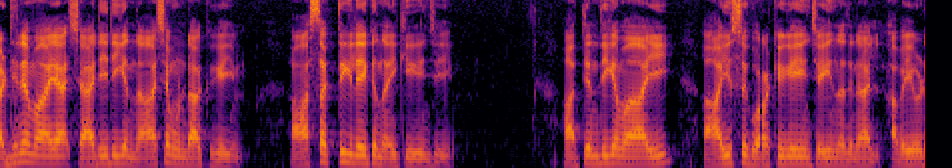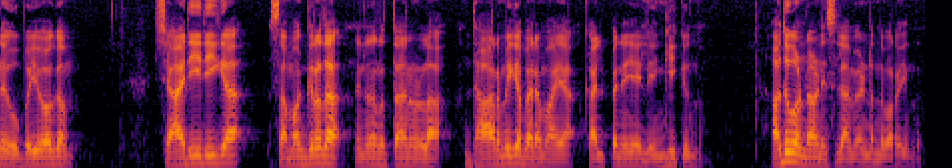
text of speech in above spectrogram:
കഠിനമായ ശാരീരിക നാശമുണ്ടാക്കുകയും ആസക്തിയിലേക്ക് നയിക്കുകയും ചെയ്യും. ആത്യന്തികമായി ആയുസ് കുറയ്ക്കുകയും ചെയ്യുന്നതിനാൽ അവയുടെ ഉപയോഗം ശാരീരിക സമഗ്രത നിലനിർത്താനുള്ള ധാർമ്മികപരമായ കൽപ്പനയെ ലംഘിക്കുന്നു. അതുകൊണ്ടാണ് ഇസ്ലാം വേണ്ടെന്ന് പറയുന്നത്.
